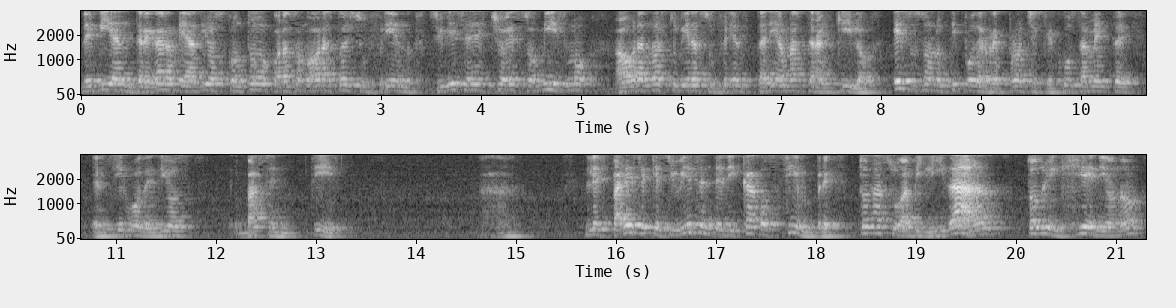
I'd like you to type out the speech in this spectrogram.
debía entregarme a Dios con todo corazón, ahora estoy sufriendo. Si hubiese hecho eso mismo, ahora no estuviera sufriendo, estaría más tranquilo. Esos son los tipos de reproches que justamente el siervo de Dios va a sentir. Les parece que si hubiesen dedicado siempre toda su habilidad, todo ingenio, ¿no?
